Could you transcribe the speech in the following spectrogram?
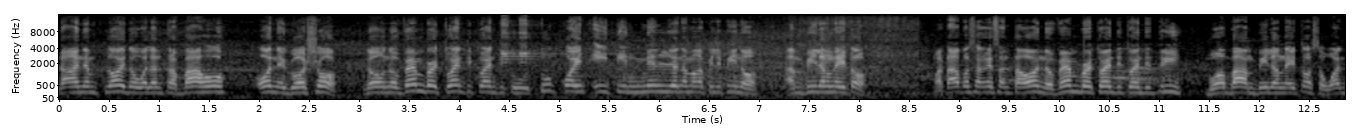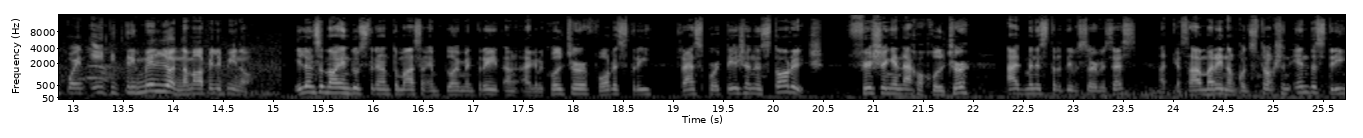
na unemployed o walang trabaho o negosyo. Noong November 2022, 2.18 million ng mga Pilipino ang bilang na ito. Matapos ang isang taon, November 2023, bumaba ang bilang na ito sa 1.83 million ng mga Pilipino. Ilan sa mga industriya ng tumaas ang employment rate ang agriculture, forestry, transportation and storage, fishing and aquaculture, administrative services, at kasama rin ang construction industry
